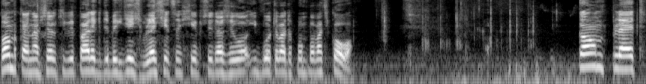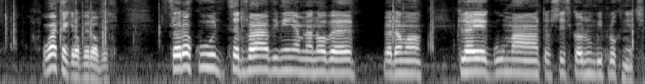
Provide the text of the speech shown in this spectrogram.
Pompka na wszelki wypadek, gdyby gdzieś w lesie coś się przydarzyło i było trzeba dopompować koło. Komplet łatek rowerowych. Co roku, co dwa wymieniam na nowe. Wiadomo, kleje, guma, to wszystko lubi próchnieć.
